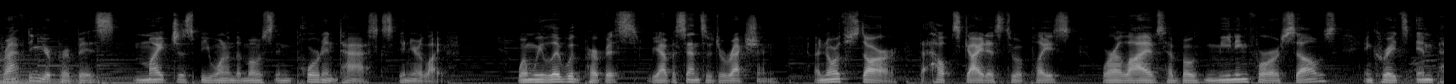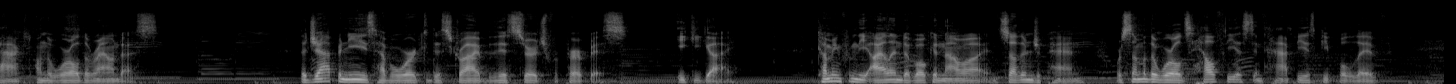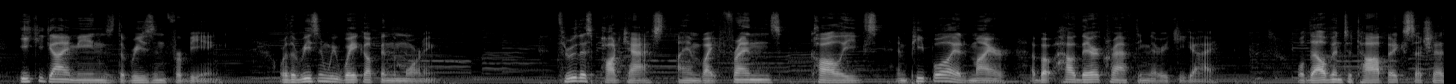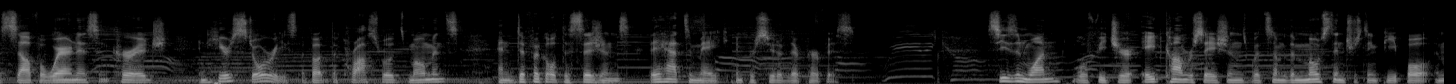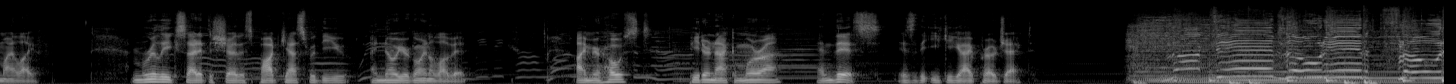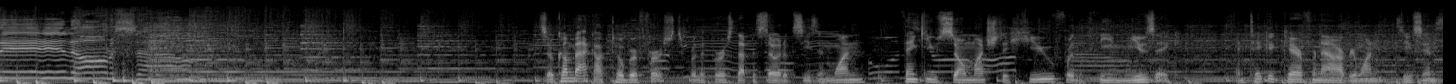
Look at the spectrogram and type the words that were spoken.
Crafting your purpose might just be one of the most important tasks in your life. When we live with purpose, we have a sense of direction, a North Star that helps guide us to a place where our lives have both meaning for ourselves and creates impact on the world around us. The Japanese have a word to describe this search for purpose ikigai. Coming from the island of Okinawa in southern Japan, where some of the world's healthiest and happiest people live, Ikigai means the reason for being, or the reason we wake up in the morning. Through this podcast, I invite friends, colleagues, and people I admire about how they're crafting their Ikigai. We'll delve into topics such as self awareness and courage, and hear stories about the crossroads moments and difficult decisions they had to make in pursuit of their purpose. Season 1 will feature eight conversations with some of the most interesting people in my life. I'm really excited to share this podcast with you. I know you're going to love it. I'm your host, Peter Nakamura, and this is the Ikigai Project. So come back October 1st for the first episode of season 1. Thank you so much to Hue for the theme music. And take good care for now, everyone. See you soon.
